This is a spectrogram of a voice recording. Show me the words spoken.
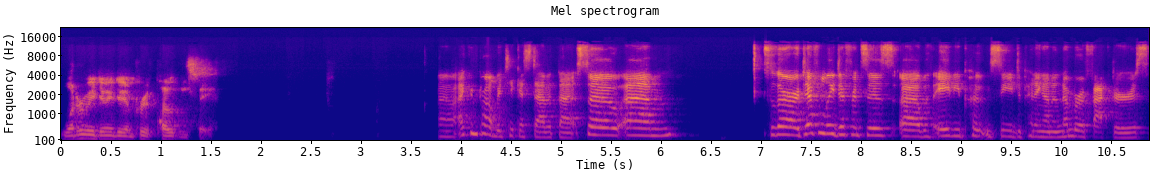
What are we doing to improve potency? Uh, I can probably take a stab at that. So, um, so there are definitely differences uh, with AAV potency depending on a number of factors,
